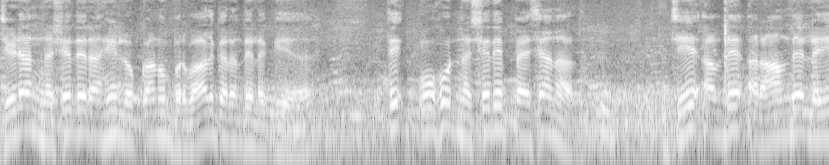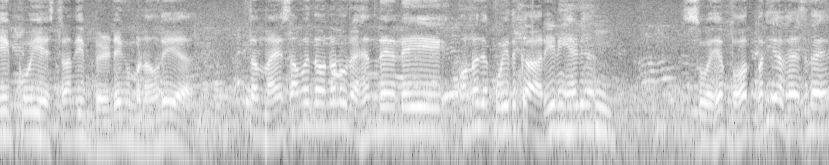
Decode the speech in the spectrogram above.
ਜਿਹੜਾ ਨਸ਼ੇ ਦੇ ਰਾਹੀਂ ਲੋਕਾਂ ਨੂੰ ਬਰਬਾਦ ਕਰਨ ਦੇ ਲੱਗੇ ਆ ਤੇ ਉਹ ਨਸ਼ੇ ਦੇ ਪੈਸਿਆਂ ਨਾਲ ਜੇ ਆਪਦੇ ਆਰਾਮ ਦੇ ਲਈ ਕੋਈ ਇਸ ਤਰ੍ਹਾਂ ਦੀ ਬਿਲਡਿੰਗ ਬਣਾਉਂਦੇ ਆ ਤਾਂ ਮੈਂ ਸਮਝਦਾ ਉਹਨਾਂ ਨੂੰ ਰਹਿਣ ਦੇ ਲਈ ਉਹਨਾਂ ਦਾ ਕੋਈ ਅਧਿਕਾਰ ਹੀ ਨਹੀਂ ਹੈਗਾ। ਸੋ ਇਹ ਬਹੁਤ ਵਧੀਆ ਫੈਸਲਾ ਹੈ।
